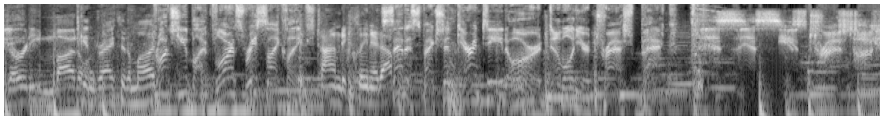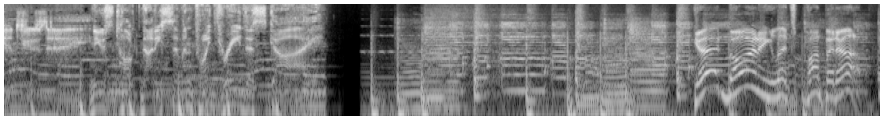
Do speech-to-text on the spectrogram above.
Dirty mud. Getting dragged through the mud. Brought to you by Florence Recycling. It's time to clean it up. Satisfaction guaranteed or double your trash back. This, this is Trash Talking Tuesday. News Talk 97.3 The Sky. Good morning. Let's pump it up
